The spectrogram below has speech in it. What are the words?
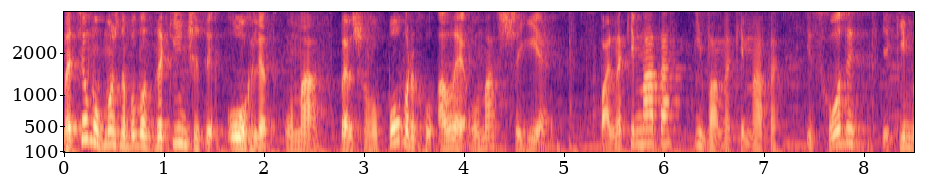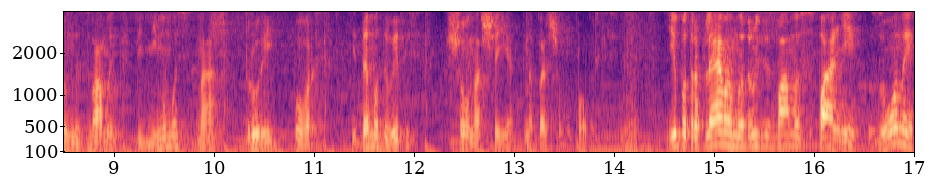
На цьому можна було закінчити огляд у нас першого поверху, але у нас ще є спальна кімната і ванна кімната. І сходи, якими ми з вами піднімемось на другий поверх. Ідемо дивитись, що у нас ще є на першому поверсі. І потрапляємо ми, друзі, з вами в спальні зони.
